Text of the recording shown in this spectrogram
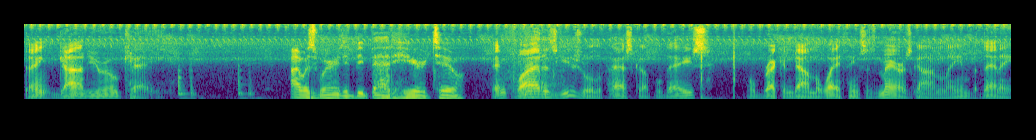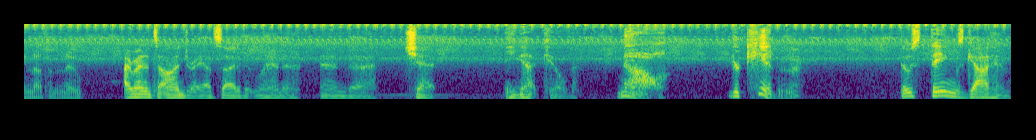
Thank God you're okay. I was worried it'd be bad here, too. Been quiet as usual the past couple days. Old Brecken down the way thinks his mare's gone lame, but that ain't nothing new. I ran into Andre outside of Atlanta, and, uh, Chet. He got killed. No. You're kidding. Those things got him.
